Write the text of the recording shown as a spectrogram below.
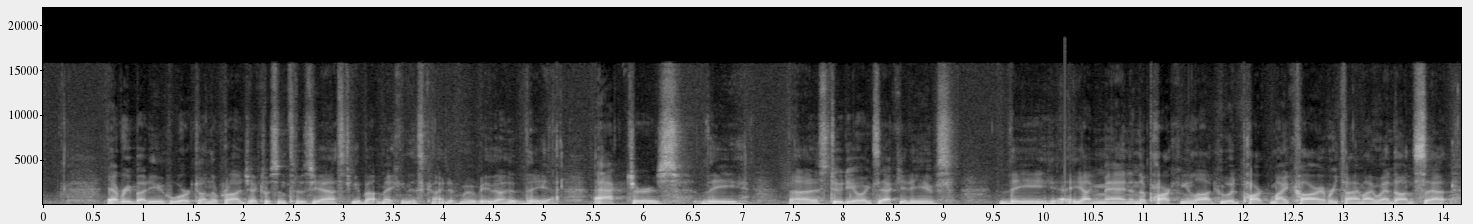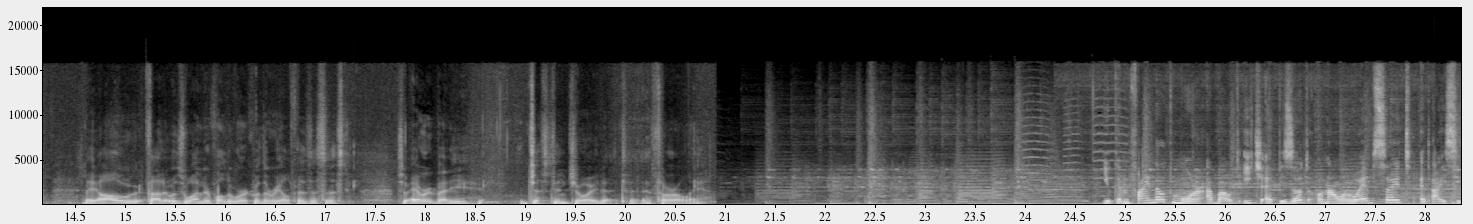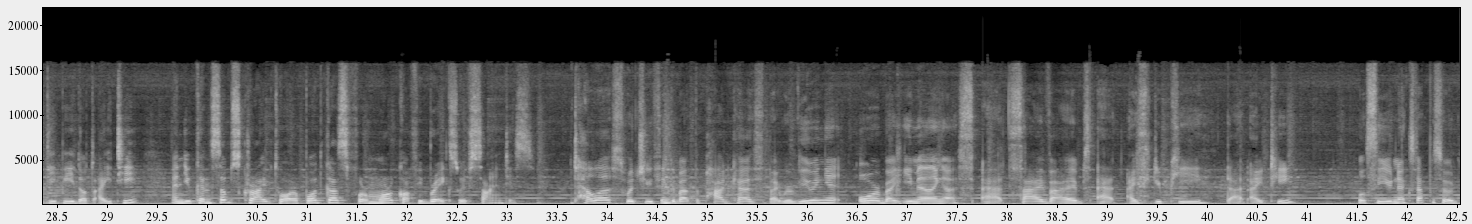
Everybody who worked on the project was enthusiastic about making this kind of movie. The, the actors, the uh, studio executives, the young man in the parking lot who would park my car every time I went on set. They all thought it was wonderful to work with a real physicist. So everybody just enjoyed it thoroughly. You can find out more about each episode on our website at ictp.it, and you can subscribe to our podcast for more coffee breaks with scientists. Tell us what you think about the podcast by reviewing it or by emailing us at scivibes at ictp.it. We'll see you next episode.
